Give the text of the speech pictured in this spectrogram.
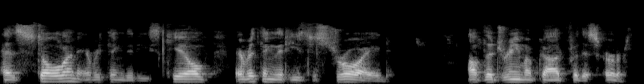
has stolen, everything that he's killed, everything that he's destroyed of the dream of God for this earth.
